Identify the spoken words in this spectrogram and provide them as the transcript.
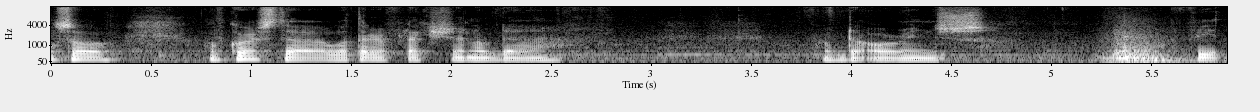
also of course the water reflection of the of the orange feet.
